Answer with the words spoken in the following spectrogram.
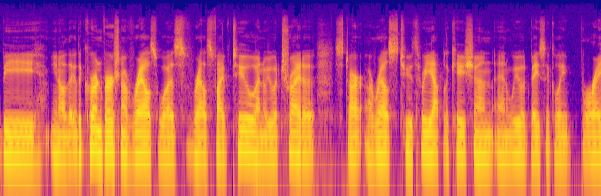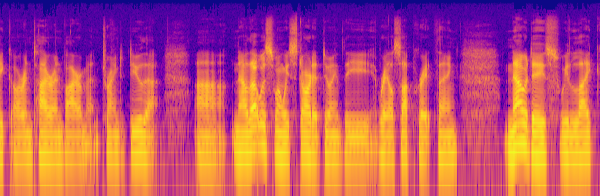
be, you know, the, the current version of Rails was Rails 5.2, and we would try to start a Rails 2.3 application, and we would basically break our entire environment trying to do that. Uh, now, that was when we started doing the Rails upgrade thing. Nowadays, we like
